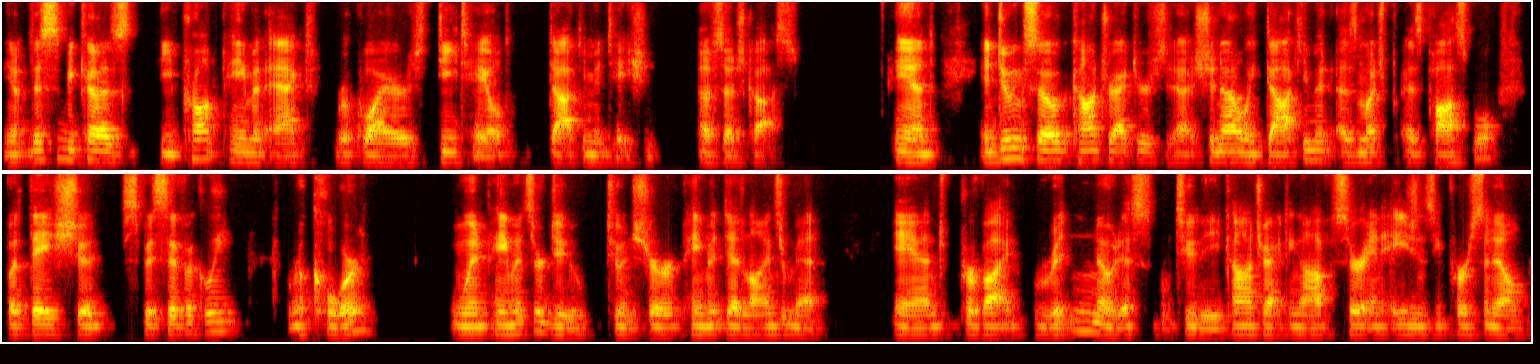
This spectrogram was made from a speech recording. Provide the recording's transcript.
You know, this is because the Prompt Payment Act requires detailed documentation of such costs. And in doing so, the contractors uh, should not only document as much as possible, but they should specifically record when payments are due to ensure payment deadlines are met and provide written notice to the contracting officer and agency personnel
